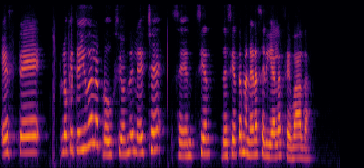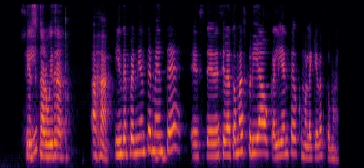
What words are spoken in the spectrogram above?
este, lo que te ayuda a la producción de leche de cierta manera sería la cebada. ¿sí? Es carbohidrato. Ajá, independientemente este, de si la tomas fría o caliente o como la quieras tomar.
